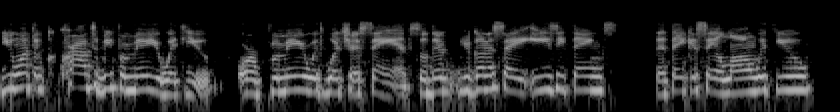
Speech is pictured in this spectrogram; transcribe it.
you want the crowd to be familiar with you or familiar with what you're saying. So they're you're going to say easy things that they can say along with you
